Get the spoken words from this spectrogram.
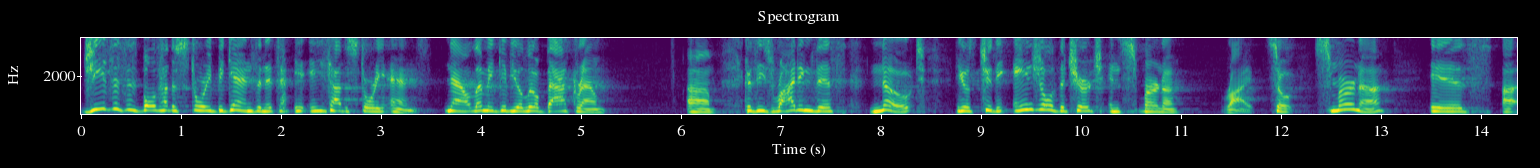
Jesus is both how the story begins and it's, he's how the story ends. Now, let me give you a little background because um, he's writing this note. He goes, To the angel of the church in Smyrna, write. So, Smyrna is uh,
